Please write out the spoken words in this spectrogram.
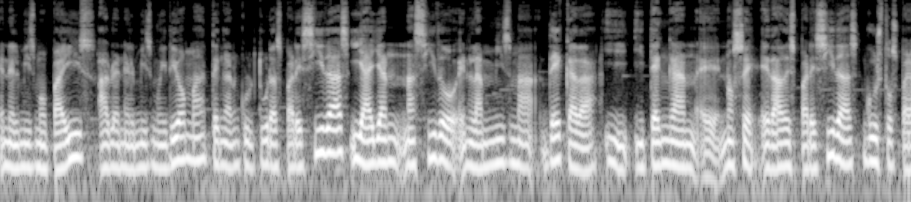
en el mismo país, hablen el mismo idioma, tengan culturas parecidas y hayan nacido en la misma década y, tengan, eh, no sé, edades parecidas, gustos parecidos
